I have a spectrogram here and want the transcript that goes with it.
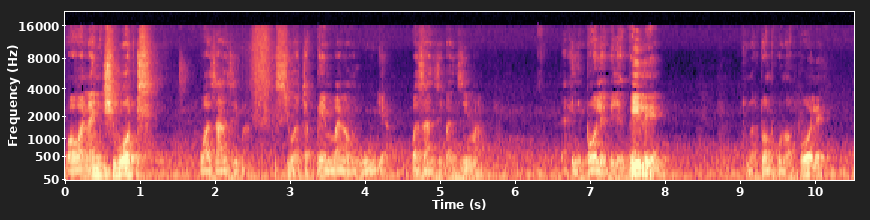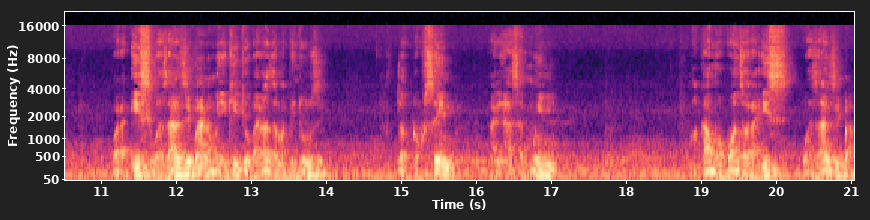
kwa wananchi wote wa Zanzibar, kisiwa cha Pemba na Unguja, kwa Zanzibar nzima. Lakini pole vile vile tunatoa mkono wa pole kwa Rais wa Zanzibar na mwenyekiti wa Baraza la Mapinduzi Dr. Hussein Ali Hassan Mwinyi, makamu wa kwanza wa rais wa Zanzibar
